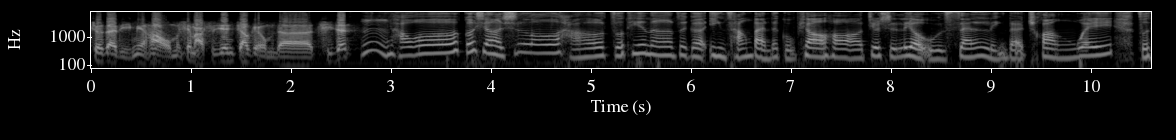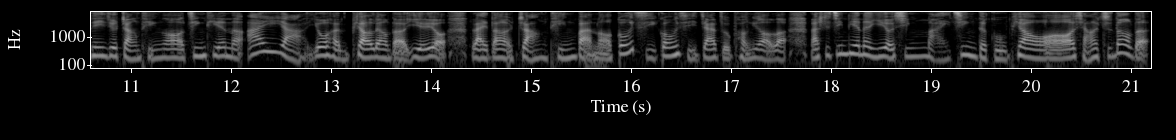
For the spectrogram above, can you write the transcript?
就在里面哈。我们先把时间交给我们的奇珍。嗯，好哦，恭喜老师喽。好，昨天呢这个隐藏版的股票哈，就是六五三零的创威，昨天就涨停哦。今天呢，哎呀，又很漂亮的也有来到涨停板哦，恭喜恭喜家族朋友了。老师今天呢也有新买进的股票哦，想要知道的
